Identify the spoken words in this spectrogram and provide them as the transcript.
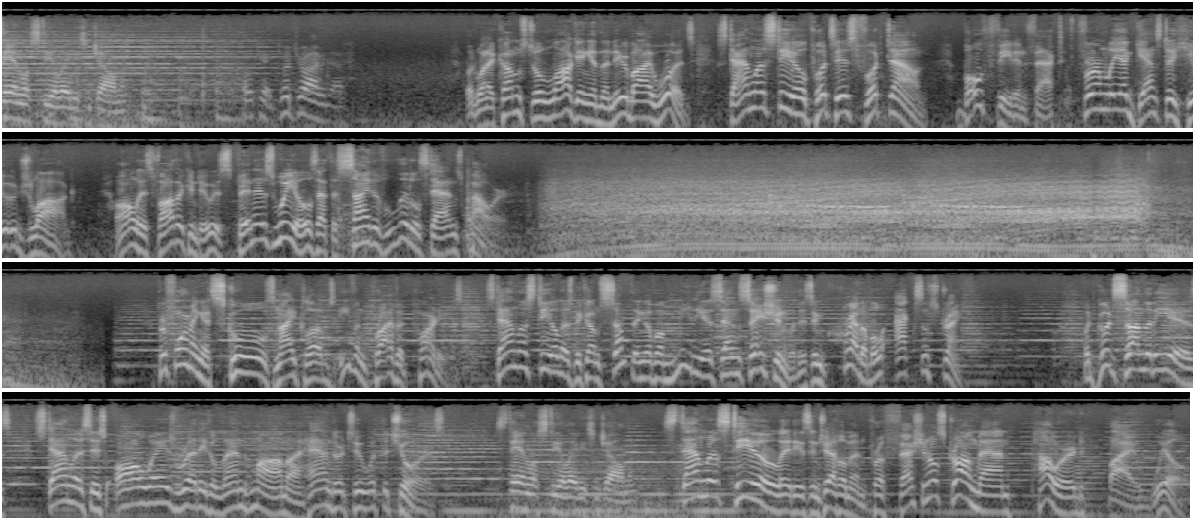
Stanless Steel, ladies and gentlemen. Okay, good driving, Dad. But when it comes to logging in the nearby woods, Stanless Steel puts his foot down. Both feet, in fact, firmly against a huge log. All his father can do is spin his wheels at the sight of little Stan's power. Performing at schools, nightclubs, even private parties, Stanless Steel has become something of a media sensation with his incredible acts of strength. But good son that he is, Stanless is always ready to lend mom a hand or two with the chores. Stanless Steel, ladies and gentlemen. Stanless Steel, ladies and gentlemen, professional strongman powered by will.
